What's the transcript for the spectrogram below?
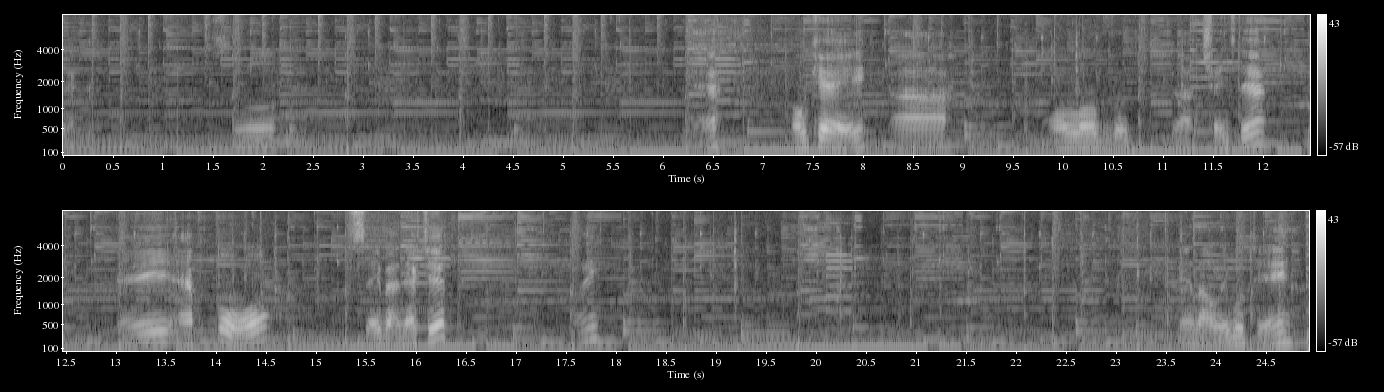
Back. So yeah. Okay. Uh, all of the uh, change there. Okay, F4, save and exit. Okay. Okay, now rebooting.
